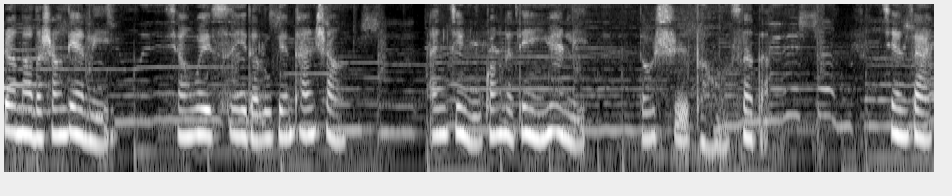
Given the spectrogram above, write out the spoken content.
热闹的商店里，香味四溢的路边摊上，安静无光的电影院里，都是粉红色的。现在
